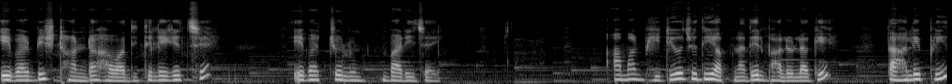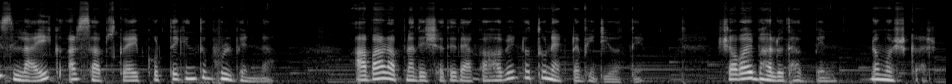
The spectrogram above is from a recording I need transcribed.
এবার বেশ ঠান্ডা হাওয়া দিতে লেগেছে। এবার চলুন বাড়ি যাই। আমার ভিডিও যদি আপনাদের ভালো লাগে, তাহলে প্লিজ লাইক আর সাবস্ক্রাইব করতে কিন্তু ভুলবেন না। আবার আপনাদের সাথে দেখা হবে নতুন একটা ভিডিওতে। সবাই ভালো থাকবেন। নমস্কার।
